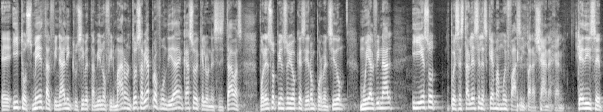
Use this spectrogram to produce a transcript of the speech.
eh, Ito Smith al final inclusive también lo firmaron. Entonces había profundidad en caso de que lo necesitabas. Por eso pienso yo que se dieron por vencido muy al final y eso pues establece el esquema muy fácil para Shanahan. ¿Qué dice?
